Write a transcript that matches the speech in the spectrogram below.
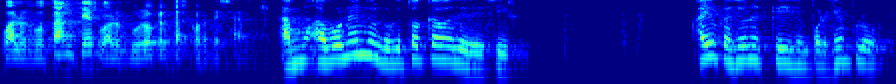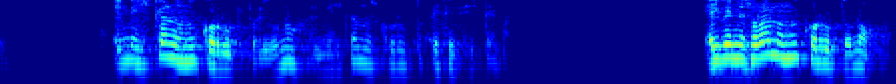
o a los votantes o a los burócratas cortesanos. Abonando en lo que tú acabas de decir, hay ocasiones que dicen, por ejemplo, el mexicano es muy corrupto. Le digo, no, el mexicano no es corrupto, es el sistema. El venezolano es muy corrupto, no.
